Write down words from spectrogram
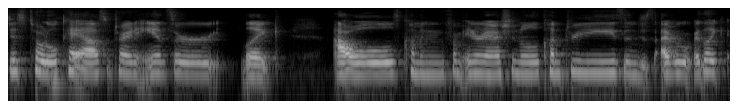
just total chaos of trying to answer like owls coming from international countries and just everywhere like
